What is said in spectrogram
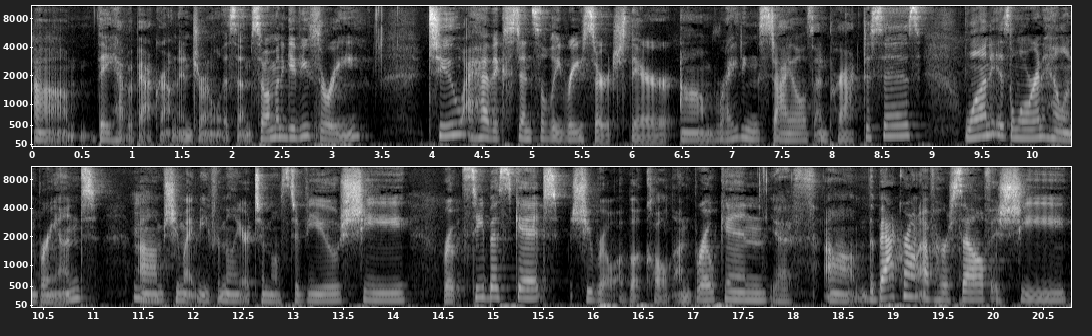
um, they have a background in journalism. So I'm going to give you three. Two, I have extensively researched their um, writing styles and practices. One is Lauren Hillenbrand. Um, she might be familiar to most of you. She wrote Seabiscuit. She wrote a book called Unbroken. Yes. Um, the background of herself is she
